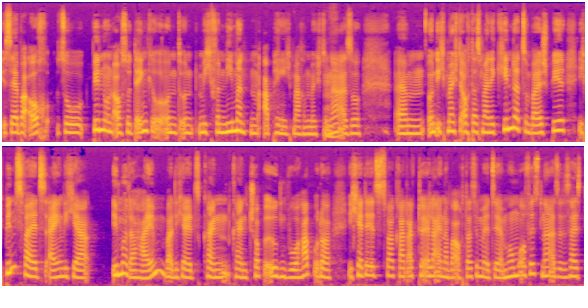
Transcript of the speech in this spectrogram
selber auch so bin und auch so denke und, und mich von niemandem abhängig machen möchte. Ne? Also, ähm, und ich möchte auch, dass meine Kinder zum Beispiel, ich bin zwar jetzt eigentlich ja immer daheim, weil ich ja jetzt keinen keinen Job irgendwo habe oder ich hätte jetzt zwar gerade aktuell einen, aber auch das sind wir jetzt ja im Homeoffice, ne? Also das heißt,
